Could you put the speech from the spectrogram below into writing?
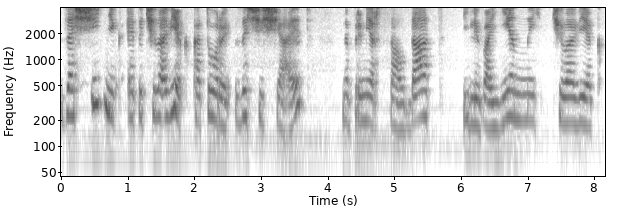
Защитник – это человек, который защищает, например, солдат или военный человек.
